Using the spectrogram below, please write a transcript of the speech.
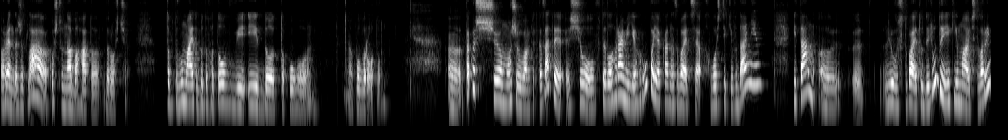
оренда житла коштує набагато дорожче. Тобто ви маєте бути готові і до такого е, повороту. Також можу вам підказати, що в Телеграмі є група, яка називається Хвостики в Данії, і там вступають туди люди, які мають тварин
